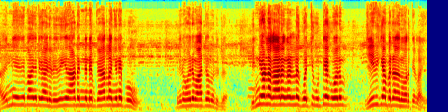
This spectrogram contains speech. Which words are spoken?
അതിന് ഇത് പറഞ്ഞിട്ട് കാര്യമില്ല. ഇത് ഈ നാട് ഇങ്ങനെ കേരളം ഇങ്ങനെ പോകും ഇതിന് ഒരു മാറ്റവും വരില്ല. ഇനിയുള്ള കാലങ്ങളിൽ കൊച്ചു കുട്ടിയെ പോലും ജീവിക്കാൻ പറ്റാതെ നിവർത്തികളായി.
